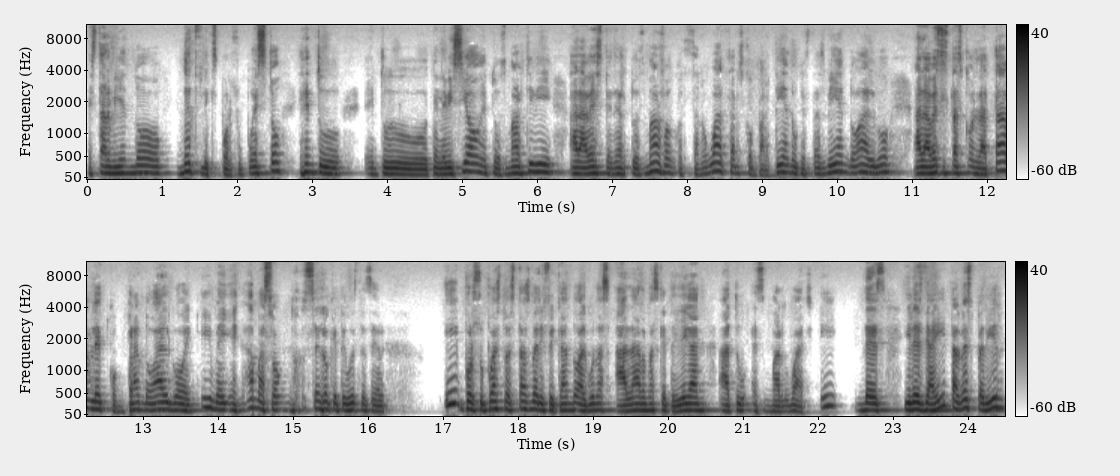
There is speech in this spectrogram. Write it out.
estar viendo Netflix, por supuesto, en tu, en tu televisión, en tu Smart TV, a la vez tener tu smartphone contestando WhatsApps, compartiendo que estás viendo algo, a la vez estás con la tablet comprando algo en eBay, en Amazon, no sé lo que te guste hacer. Y por supuesto estás verificando algunas alarmas que te llegan a tu smartwatch. Y, y desde ahí tal vez pedir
